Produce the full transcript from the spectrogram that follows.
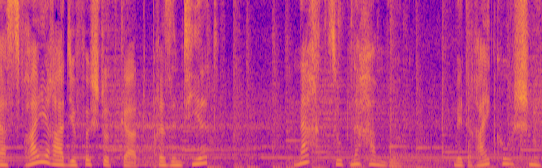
Das Freie Radio für Stuttgart präsentiert Nachtzug nach Hamburg mit Reiko Schmidt.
